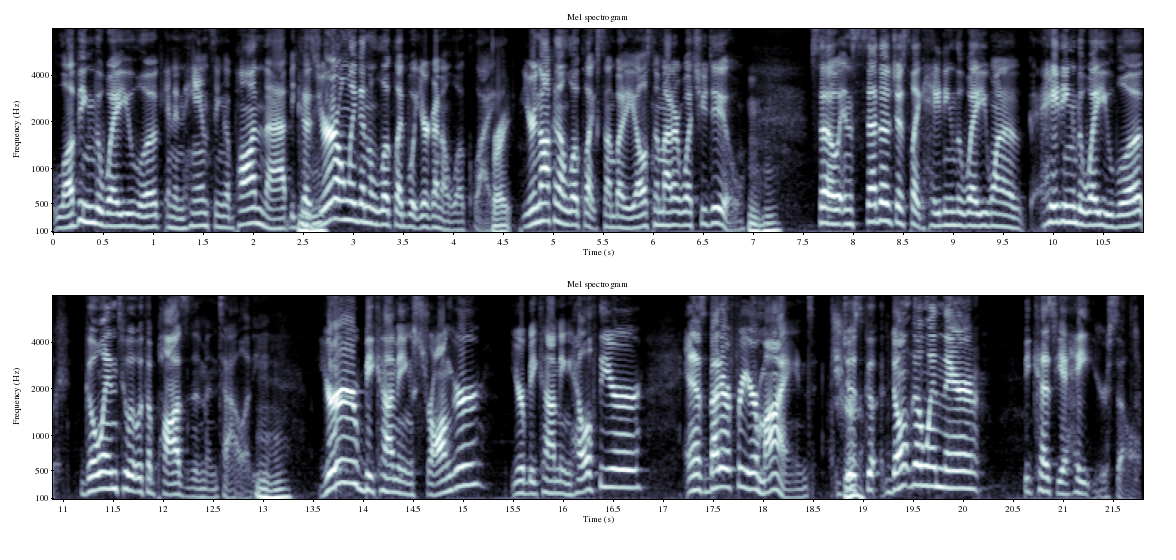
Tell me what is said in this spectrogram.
loving the way you look and enhancing upon that because mm-hmm. you're only going to look like what you're going to look like. Right. You're not going to look like somebody else no matter what you do. Mm-hmm. So instead of just like hating the way you want to, hating the way you look, go into it with a positive mentality. Mm-hmm. You're becoming stronger, you're becoming healthier, and it's better for your mind. Sure. Just go, don't go in there because you hate yourself.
